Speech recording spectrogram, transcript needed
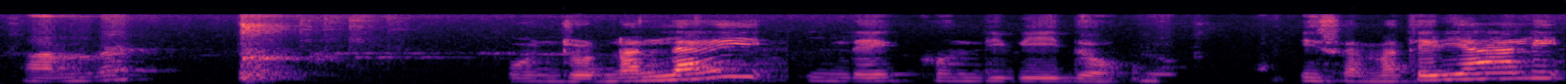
Salve. Buongiorno a lei, le condivido i suoi materiali.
